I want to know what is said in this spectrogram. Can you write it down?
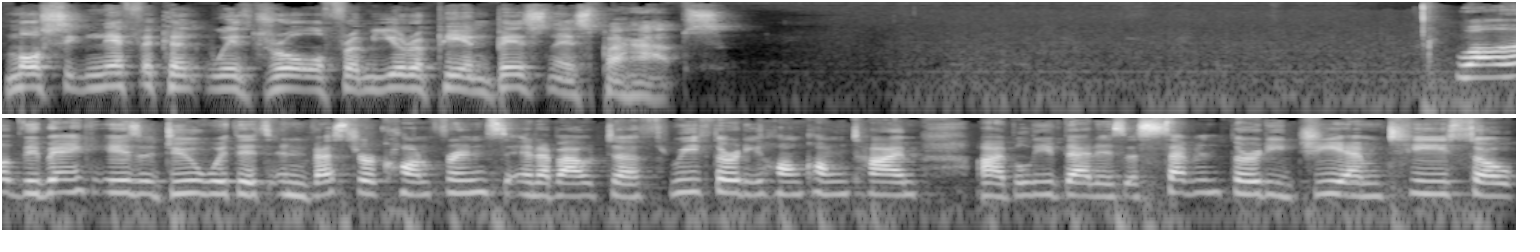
more significant withdrawal from European business perhaps? Well, the bank is due with its investor conference in about uh, 3:30 Hong Kong time. I believe that is a 7:30 GMT. So,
